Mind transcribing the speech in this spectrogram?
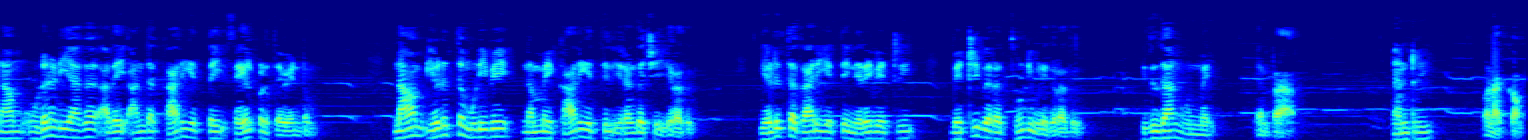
நாம் உடனடியாக அதை அந்த காரியத்தை செயல்படுத்த வேண்டும். நாம் எடுத்த முடிவே நம்மை காரியத்தில் இறங்கச் செய்கிறது. எடுத்த காரியத்தை நிறைவேற்றி வெற்றி பெற தூண்டிவிடுகிறது. இதுதான் உண்மை என்றார். நன்றி வணக்கம்.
